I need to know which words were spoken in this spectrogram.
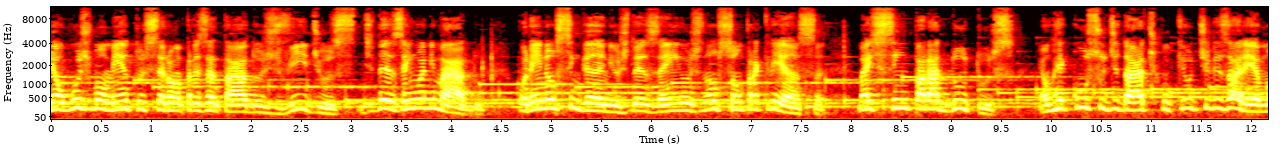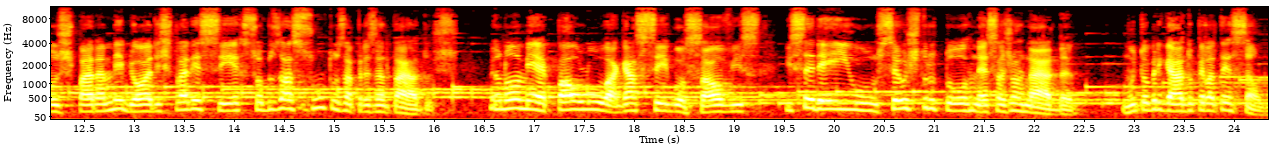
Em alguns momentos serão apresentados vídeos de desenho animado. Porém, não se engane, os desenhos não são para criança, mas sim para adultos. É um recurso didático que utilizaremos para melhor esclarecer sobre os assuntos apresentados. Meu nome é Paulo H.C. Gonçalves e serei o seu instrutor nessa jornada. Muito obrigado pela atenção.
